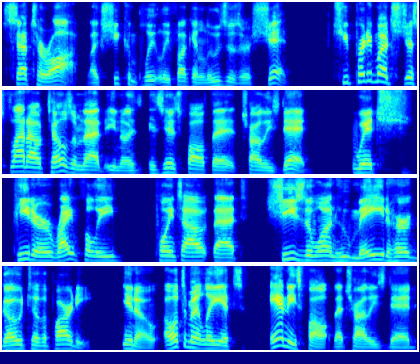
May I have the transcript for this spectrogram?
sets her off. Like she completely fucking loses her shit. She pretty much just flat out tells him that, you know, it's, it's his fault that Charlie's dead, which Peter rightfully points out that she's the one who made her go to the party. You know, ultimately it's Annie's fault that Charlie's dead.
